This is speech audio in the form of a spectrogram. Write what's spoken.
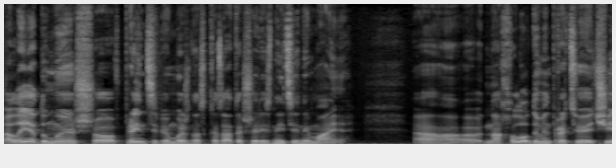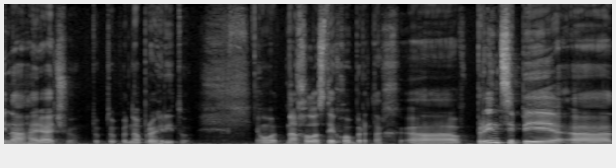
але я думаю, що в принципі можна сказати, що різниці немає. Е, на холодну він працює чи на гарячу, тобто на прогріту. От, на холостих обертах. Е, в принципі, е,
